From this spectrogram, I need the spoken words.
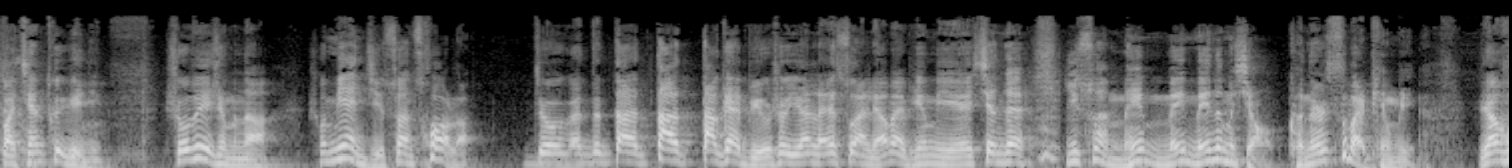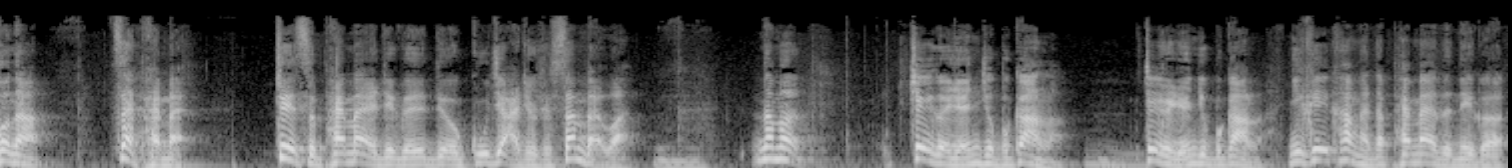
把钱退给你。说为什么呢？说面积算错了，就大大大概，比如说原来算两百平米，现在一算没没没那么小，可能是四百平米。然后呢，再拍卖，这次拍卖这个这个估价就是三百万。那么。这个人就不干了，这个人就不干了。你可以看看他拍卖的那个、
